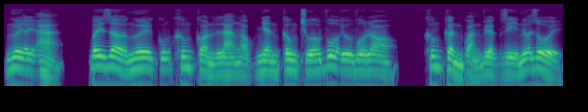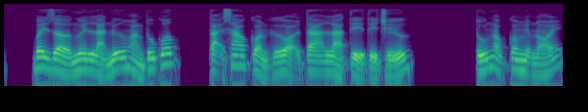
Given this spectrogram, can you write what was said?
ngươi ấy à, bây giờ ngươi cũng không còn là Ngọc Nhân công chúa vô ưu vô lo, không cần quản việc gì nữa rồi, bây giờ ngươi là nữ hoàng Tu Quốc, tại sao còn cứ gọi ta là tỷ tỷ chứ? Tú Ngọc công miệng nói,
